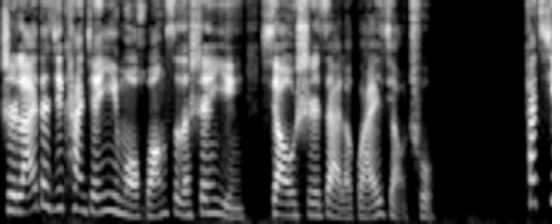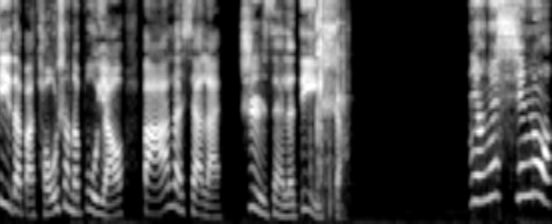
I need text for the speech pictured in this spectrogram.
只来得及看见一抹黄色的身影消失在了拐角处。他气得把头上的步摇拔了下来，掷在了地上。娘娘息怒，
